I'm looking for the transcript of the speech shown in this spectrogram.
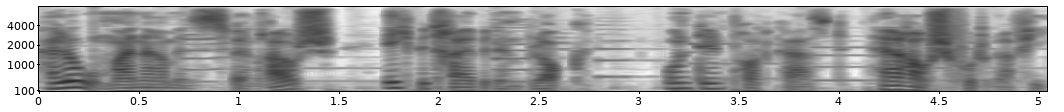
Hallo, mein Name ist Sven Rausch. Ich betreibe den Blog und den Podcast Herr Rausch Fotografie.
